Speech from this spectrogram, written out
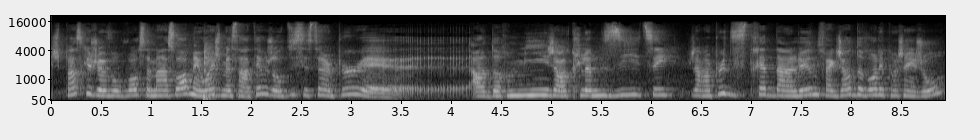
je pense que je vais vous revoir seulement à soir, mais ouais, je me sentais aujourd'hui, c'est ça un peu euh, endormie, genre clumsy, tu sais, genre un peu distraite dans l'une, fait que j'ai hâte de voir les prochains jours.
